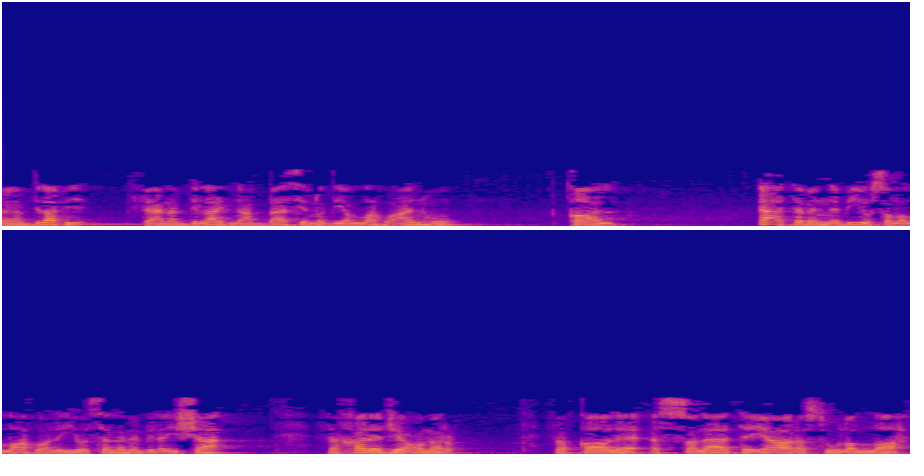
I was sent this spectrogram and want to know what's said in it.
فعن عبد الله, فعن عبد الله بن عباس رضي الله عنه قال اعتب النبي صلى الله عليه وسلم بالعشاء فخرج عمر فقال الصلاة يا رسول الله.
